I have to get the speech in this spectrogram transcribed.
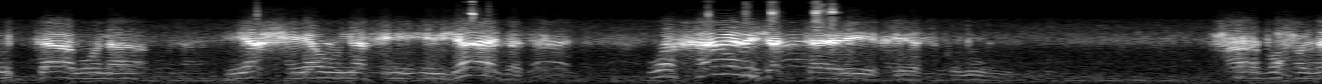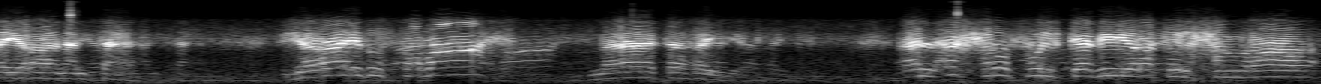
كتابنا يحيون في إجازة وخارج التاريخ يسكنون. حرب حزيران انتهت. جرائد الصباح ما تغير. الأحرف الكبيرة الحمراء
